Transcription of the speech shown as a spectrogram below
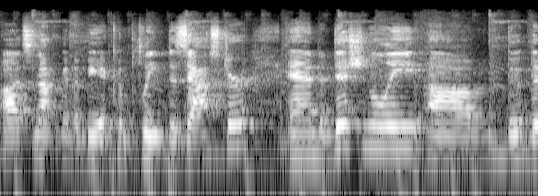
uh, it's not going to be a complete disaster. And additionally, um, the, the,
